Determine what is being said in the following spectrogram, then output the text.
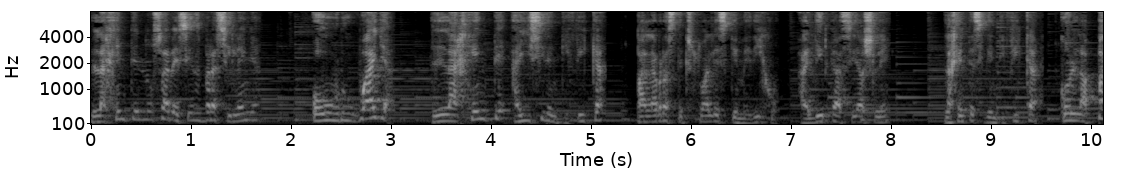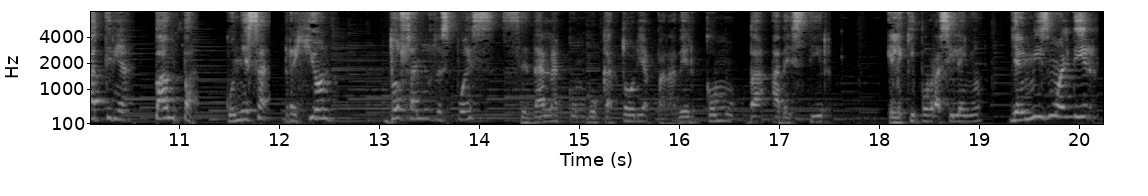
la gente no sabe si es brasileña o uruguaya. La gente ahí se identifica, palabras textuales que me dijo Aldir García Ashley, la gente se identifica con la patria pampa, con esa región Dos años después se da la convocatoria para ver cómo va a vestir el equipo brasileño y el mismo Aldir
